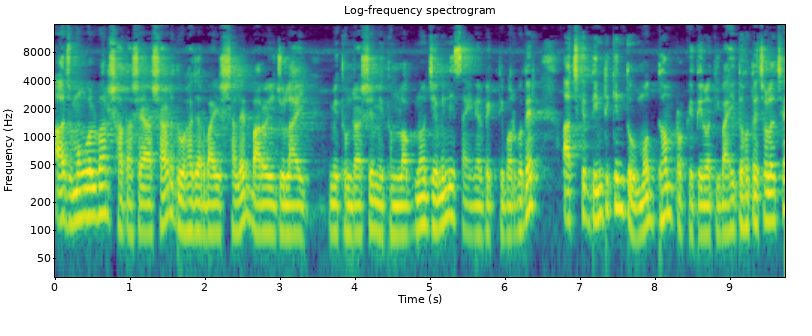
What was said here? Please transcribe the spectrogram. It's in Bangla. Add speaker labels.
Speaker 1: আজ মঙ্গলবার সাতাশে আষাঢ় দু হাজার বাইশ সালের বারোই জুলাই। মিথুন রাশি, মিথুন লগ্ন জেমিনি সাইনের ব্যক্তিবর্গদের আজকের দিনটি কিন্তু মধ্যম প্রকৃতির অতিবাহিত হতে চলেছে।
